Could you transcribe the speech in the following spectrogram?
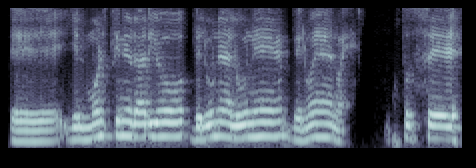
y el mall tiene horario de lunes a lunes de 9 a 9. Entonces,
